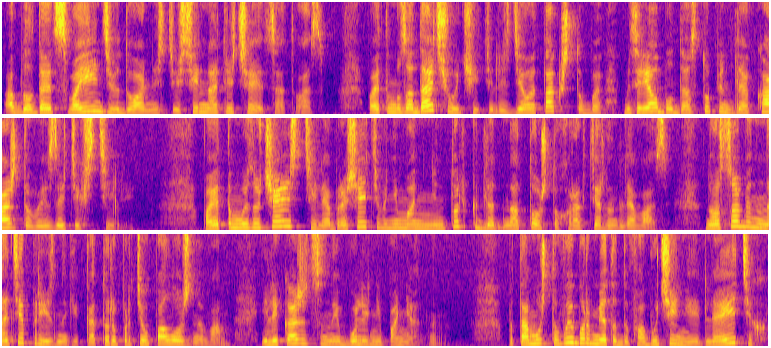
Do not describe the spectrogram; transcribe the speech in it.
обладают своей индивидуальностью и сильно отличаются от вас. Поэтому задача учителя сделать так, чтобы материал был доступен для каждого из этих стилей. Поэтому, изучая стили, обращайте внимание не только для, на то, что характерно для вас, но особенно на те признаки, которые противоположны вам или кажутся наиболее непонятными. Потому что выбор методов обучения для этих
